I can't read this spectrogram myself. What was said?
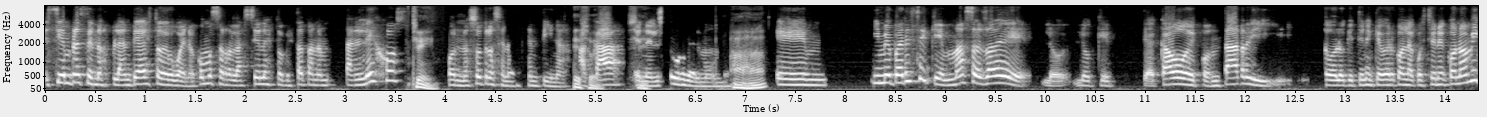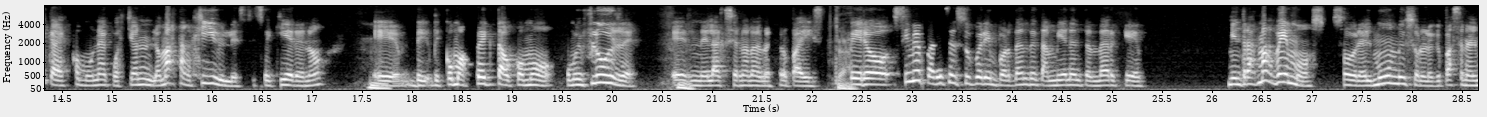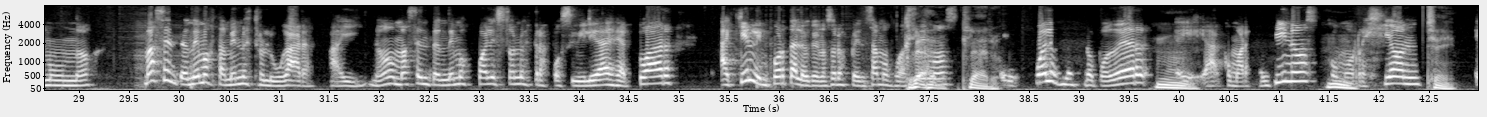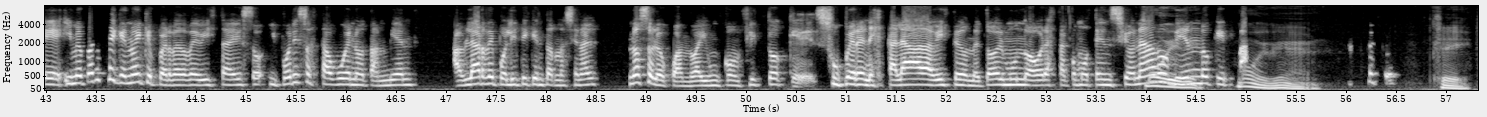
siempre se nos plantea esto de, bueno, ¿cómo se relaciona esto que está tan, tan lejos con nosotros en Argentina, acá en el sur del mundo? Em, y me parece que más allá de lo, que te acabo de contar y todo lo que tiene que ver con la cuestión económica, es como una cuestión lo más tangible, si se quiere, ¿no? Eh, de, cómo afecta o cómo, cómo influye en el accionar de nuestro país. Pero sí me parece súper importante también entender que mientras más vemos sobre el mundo y sobre lo que pasa en el mundo, más entendemos también nuestro lugar ahí, ¿no? Más entendemos cuáles son nuestras posibilidades de actuar, a quién le importa lo que nosotros pensamos o hacemos, claro. Eh, cuál es nuestro poder mm. eh, como argentinos, como mm. región. Eh, y me parece que no hay que perder de vista eso y por eso está bueno también hablar de política internacional, no solo cuando hay un conflicto que súper en escalada, ¿viste? Donde todo el mundo ahora está como tensionado viendo que... Muy bien. Sí.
